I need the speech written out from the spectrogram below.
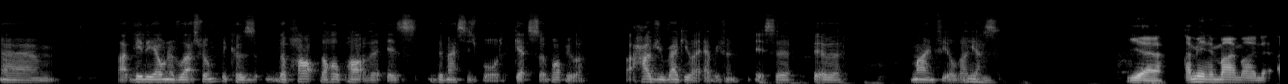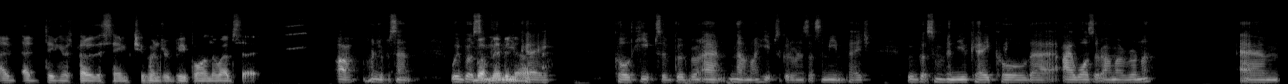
um like be the owner of Let's Run because the part the whole part of it is the message board gets so popular. Like how do you regulate everything? It's a bit of a minefield, I Mhm. guess. Yeah. I mean, in my mind, I, I think it was probably the same 200 people on the website. Oh, 100%. We've got But something in the UK called Heaps of Good Run. Uh, no, not Heaps of Good Runners. That's a meme page. We've got something in the UK called uh, I Was a Rama Runner. Um,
